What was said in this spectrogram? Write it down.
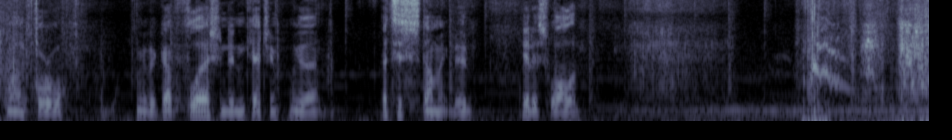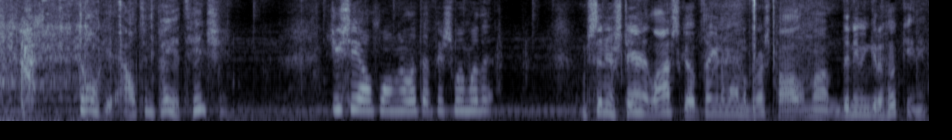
Come on, Scorbel. Look at it, got flesh and didn't catch him. Look at that. That's his stomach, dude. Had it swallowed. Dog it, Alton. Pay attention. Did you see how long I let that fish swim with it? I'm sitting here staring at LiveScope thinking I'm on the brush pile. I'm didn't even get a hook in him.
